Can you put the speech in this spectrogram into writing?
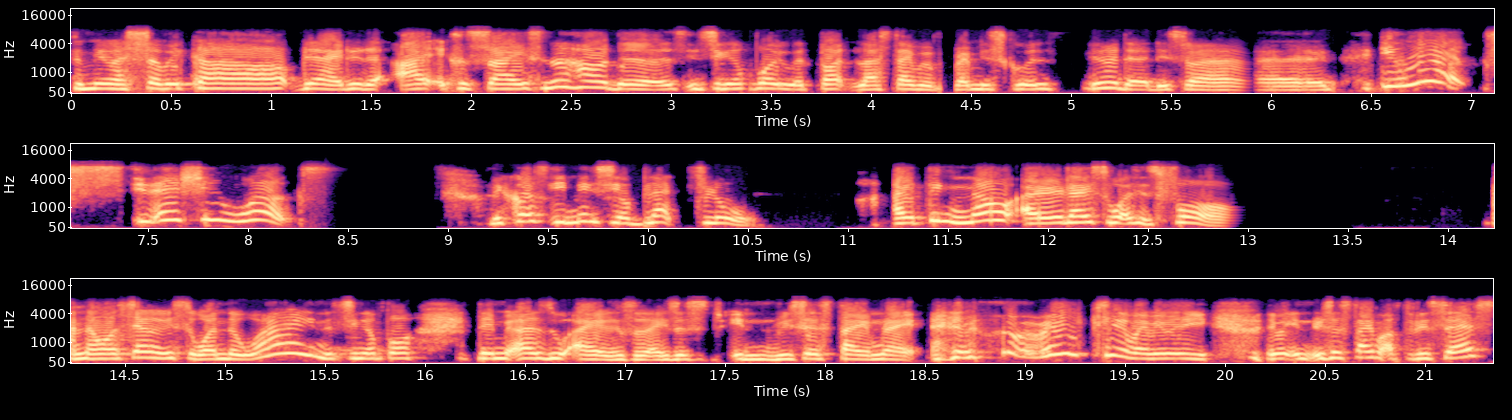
to make myself wake up. Then I do the eye exercise. You know how the in Singapore you were taught last time in primary school. You know the this one. It works. It actually works because it makes your blood flow. I think now I realize what it's for. And I was young, I used to wonder why in Singapore they make us do eye exercises in recess time, right? very clear my memory. In recess time after recess,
